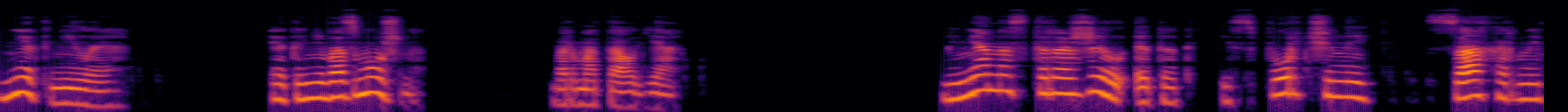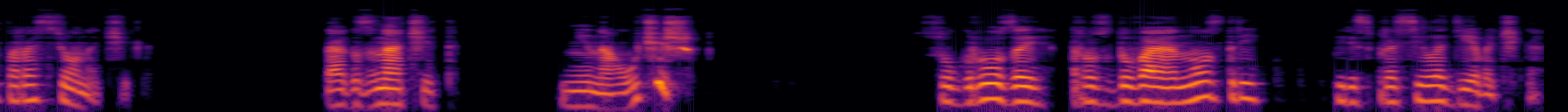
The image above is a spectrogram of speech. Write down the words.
Нет, милая, это невозможно, бормотал я. Меня насторожил этот испорченный сахарный поросеночек. Так значит, не научишь? с угрозой раздувая ноздри, переспросила девочка.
